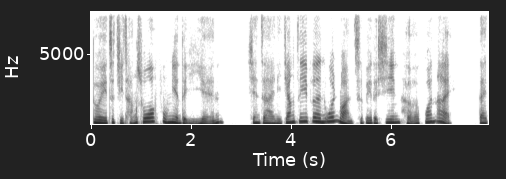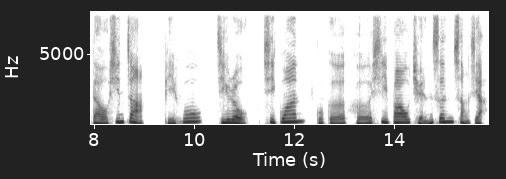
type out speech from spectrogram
对自己常说负面的语言。现在，你将这一份温暖慈悲的心和关爱带到心脏、皮肤、肌肉、器官、骨骼和细胞全身上下，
